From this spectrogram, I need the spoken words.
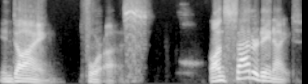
in dying for us. On Saturday night,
